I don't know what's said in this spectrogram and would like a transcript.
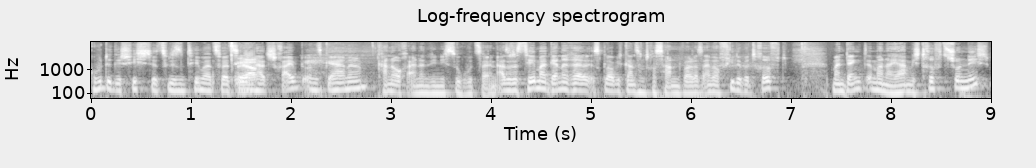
gute Geschichte zu diesem Thema zu erzählen ja. hat, schreibt uns gerne. Kann auch einer, die nicht so gut sein. Also das Thema generell ist, glaube ich, ganz interessant, weil das einfach viele betrifft. Man denkt immer, naja, mich trifft es schon nicht.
